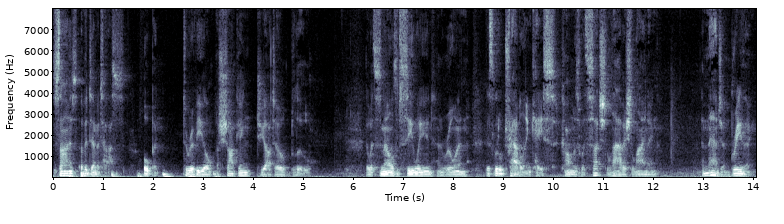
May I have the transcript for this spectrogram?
size of a demitasse, open to reveal a shocking Giotto blue. Though it smells of seaweed and ruin, this little traveling case comes with such lavish lining. Imagine breathing,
